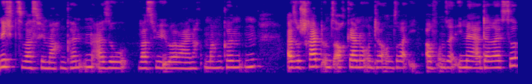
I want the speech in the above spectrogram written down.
nichts, was wir machen könnten, also was wir über Weihnachten machen könnten. Also schreibt uns auch gerne unter unserer, auf unserer E-Mail-Adresse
